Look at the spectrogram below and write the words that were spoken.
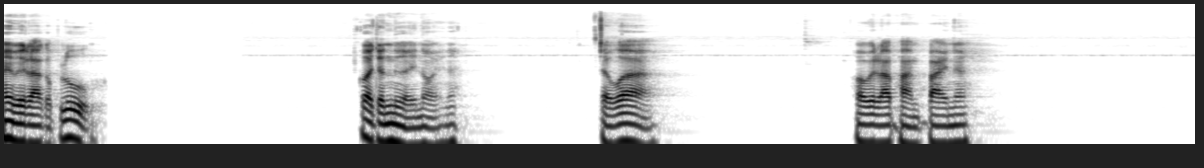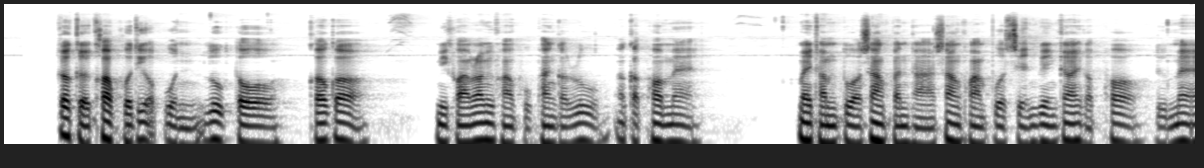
ให้เวลากับลูก ก็อาจจะเหนื่อยหน่อยนะ แต่ว่า พอเวลาผ่านไปนะ ก็เกิดครอบครัวที่อบอุ่น ลูกโตเขาก็มีความรักมีความผูกพันกับลูกกับพ่อแม่ ไม่ทำตัวสร้างปัญหาสร้างความปวดเสียนเวียนก้ายกับพ่อหรือแม่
